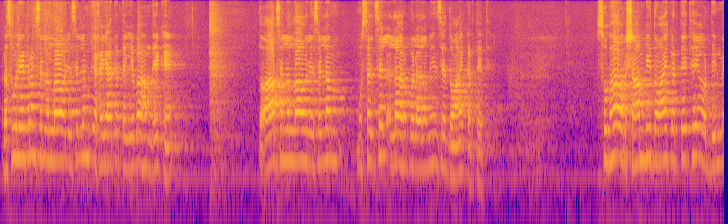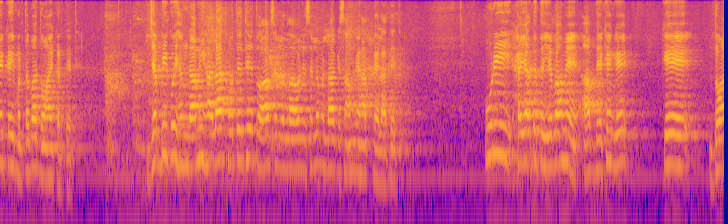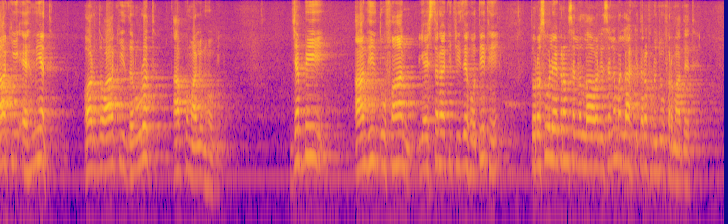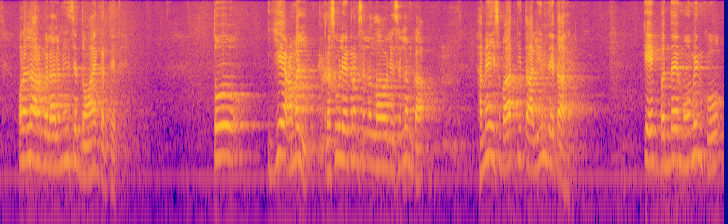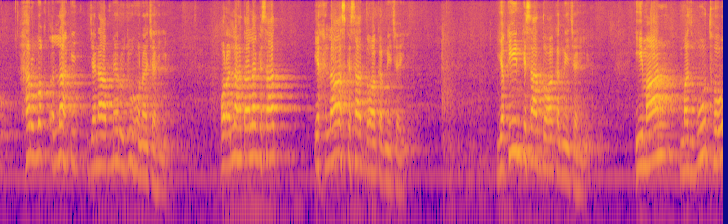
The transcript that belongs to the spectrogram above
रसूल अकरम सल्लल्लाहु अलैहि वसल्लम के हयात तय्यबा हम देखें तो आप सल्लल्लाहु अलैहि वसल्लम मुसलसल अल्लाह रब्बुल आलमीन से दुआएँ करते थे। सुबह और शाम भी दुआएँ करते थे और दिन में कई मरतबा दुआएँ करते थे। जब भी कोई हंगामी हालात होते थे तो आप सल्लल्लाहु अलैहि वसल्लम अल्लाह के सामने हाथ फैलाते थे। पूरी हयात तय्यबा में आप देखेंगे कि दुआ की अहमियत और दुआ की ज़रूरत आपको मालूम होगी। जब भी आंधी, तूफ़ान या इस तरह की चीज़ें होती थी तो रसूल अकरम सल्लल्लाहु अलैहि वसल्लम अल्लाह की तरफ़ रुजू फरमाते थे और अल्लाह रब्बुल आलमीन से दुआएँ करते थे। तो ये अमल रसूल अकरम सल्लल्लाहु अलैहि वसल्लम का हमें इस बात की तालीम देता है कि एक बंदे मोमिन को हर वक्त अल्लाह की जनाब में रुजू होना चाहिए और अल्लाह ताला के साथ, इखलास के साथ दुआ करनी चाहिए, यकीन के साथ दुआ करनी चाहिए। ईमान मज़बूत हो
